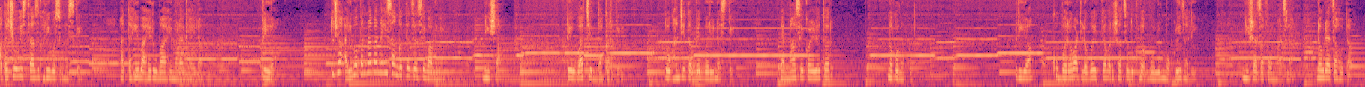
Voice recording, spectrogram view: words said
आता चोवीस तास घरी बसून असते. आताही बाहेर उभा आहे मला घ्यायला. प्रिया तुझ्या आईबाबांना का नाही सांगत त्याचे असे वागणे? निशा ते उगाच चिंता करते. दोघांची तब्येत बरी नसते. त्यांना असे कळले तर नको नको. प्रिया खूप बरं वाटलं ग इतक्या वर्षाचं दुखणं बोलून मोकळी झाली. निशाचा फोन वाजला. नवऱ्याचा होता.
